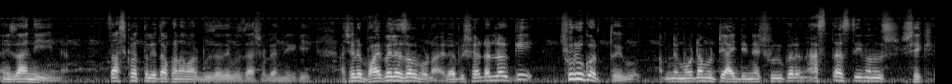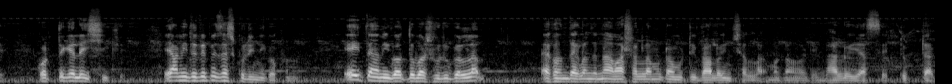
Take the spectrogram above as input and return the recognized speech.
আমি জানিই না। চাষ করতে হলে তখন আমার বুঝা দেবো যে আসলে আমি কি আসলে ভয় পেলে চলবো না। এটা বিষয়টা হলো কি, শুরু করতে হইব। আপনি মোটামুটি আইডিয়া নিয়ে শুরু করেন, আস্তে আস্তেই মানুষ শেখে। করতে গেলেই শিখে। এই আমি তো পেঁপে চাষ করিনি কখনো। এই তো আমি গতবার শুরু করলাম। এখন দেখলাম যে না মাসাল্লাহ মোটামুটি ভালো ইনশাল্লাহ মোটামুটি ভালোই আছে, টুকটাক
